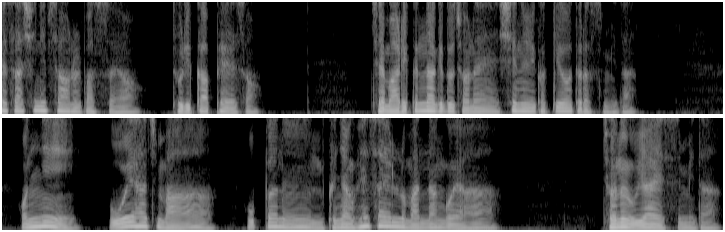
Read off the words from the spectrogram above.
회사 신입사원을 봤어요. 둘이 카페에서. 제 말이 끝나기도 전에 신우이가 끼어들었습니다. 언니, 오해하지 마. 오빠는 그냥 회사 일로 만난 거야. 저는 의아했습니다.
